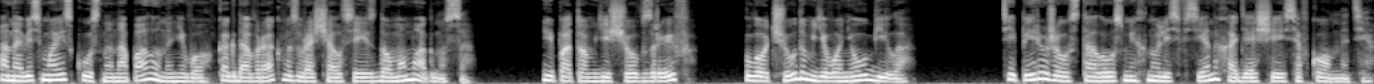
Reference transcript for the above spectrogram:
Она весьма искусно напала на него, когда враг возвращался из дома Магнуса. И потом еще взрыв. Ло чудом его не убило. Теперь уже устало усмехнулись все находящиеся в комнате.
